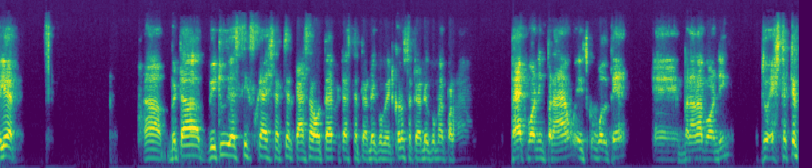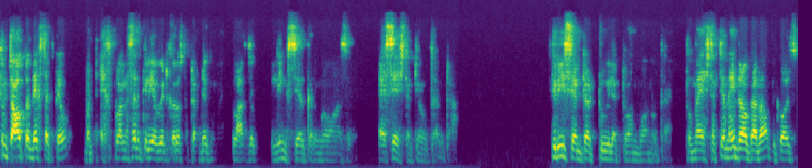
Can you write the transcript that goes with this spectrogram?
क्लियर बेटा बी टू एस सिक्स का स्ट्रक्चर कैसा होता है बेटा? सैटरडे को वेट करो। सैटरडे को मैं पढ़ाया हूँ। बैक बॉन्डिंग पढ़ाया हूँ। इसको बोलते हैं बनाना बॉन्डिंग जो स्ट्रक्चर तुम चाहो तो देख सकते हो बट एक्सप्लेनेशन के लिए वेट करो। सैटरडे को क्लास जब लिंक शेयर करूँगा वहाँ से। ऐसे स्ट्रक्चर होता है बेटा। Three center two electron bond होता है। तो मैं स्ट्रक्चर नहीं ड्रॉ कर रहा हूँ बिकॉज़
